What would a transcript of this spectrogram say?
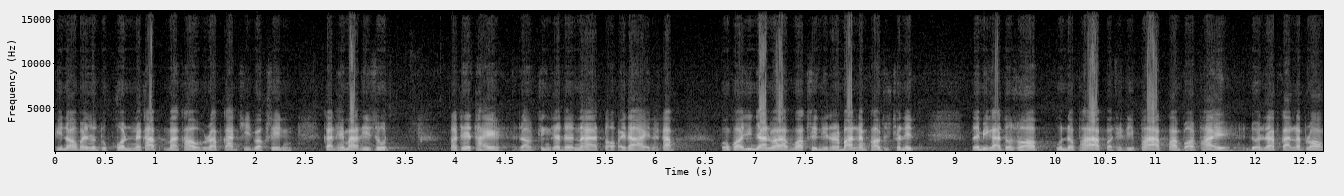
พี่น้องประชาชนทุกคนนะครับมาเข้ารับการฉีดวัคซีนกันให้มากที่สุด ประเทศไทยเราจึงจะเดินหน้าต่อไปได้นะครับ ผมขอยืนยันว่าวัคซีนที่รัฐบาลนำเข้าทุกชนิดได้มีการตรวจสอบคุณภาพประสิทธิภาพความปลอดภัย โดยได้รับการรับรอง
